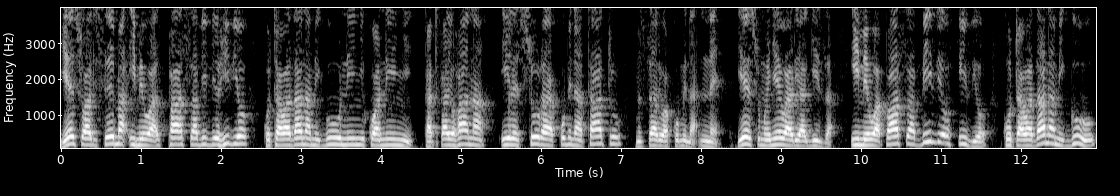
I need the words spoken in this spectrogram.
Yesu alisema imewapasa vivyo hivyo kutawadhana miguu ninyi kwa ninyi katika yohana ile sura ya kumi na tatu mstari wa kumi na nne. Yesu mwenyewe aliagiza imewapasa vivyo hivyo kutawadhana miguu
